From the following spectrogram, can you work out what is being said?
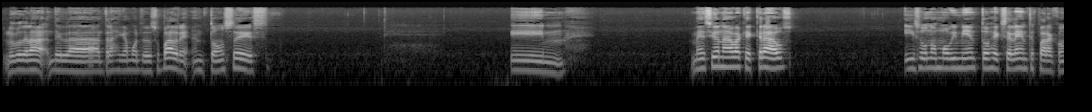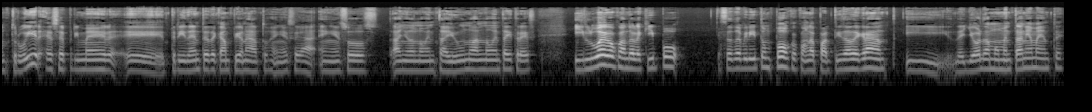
luego de la, de la trágica muerte de su padre. Entonces, y mencionaba que Kraus hizo unos movimientos excelentes para construir ese primer eh, tridente de campeonatos en, ese, en esos años del 91 al 93. Y luego cuando el equipo se debilita un poco con la partida de Grant y de Jordan momentáneamente,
